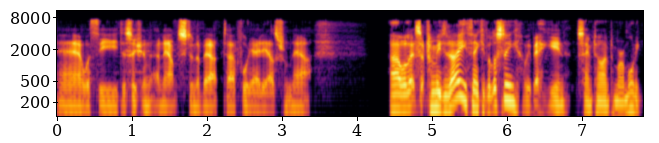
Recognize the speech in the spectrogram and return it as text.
uh, with the decision announced in about uh, 48 hours from now. well, that's it from me today. Thank you for listening. I'll be back again same time tomorrow morning.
